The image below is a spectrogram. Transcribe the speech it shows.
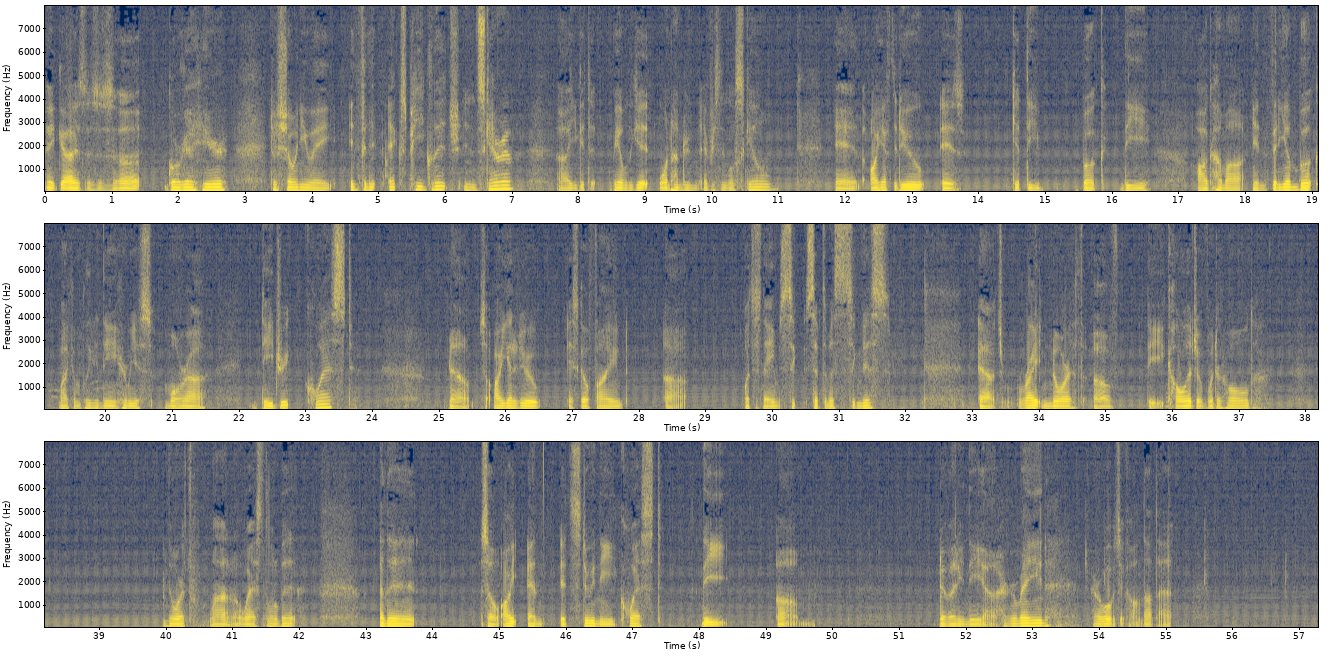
Hey guys, this is uh, Gorga here, just showing you a infinite XP glitch in Skyrim. Uh, you get to be able to get 100 in every single skill, and all you have to do is get the book, the Oghma Infinium book, by completing the Hermaeus Mora Daedric quest. Now, so all you gotta do is go find, uh, what's his name, Septimus Signus. Uh, it's right north of the College of Winterhold. North, well, I don't know, west a little bit. And then, so I and it's doing the quest, the, um, dividing the uh, Hermain, or what was it called? Not that.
